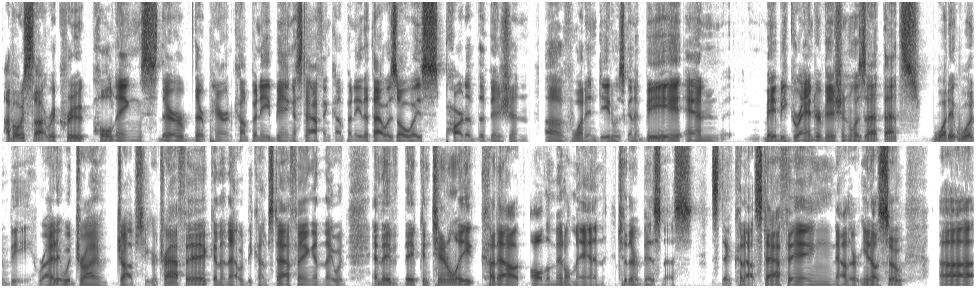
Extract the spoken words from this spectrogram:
I've always thought Recruit Holdings, their their parent company, being a staffing company, that that was always part of the vision of what Indeed was going to be, and maybe grander vision was that that's what it would be, right? It would drive job seeker traffic, and then that would become staffing, and they would and they've they've continually cut out all the middleman to their business. They've cut out staffing. Now they're you know so. Uh,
